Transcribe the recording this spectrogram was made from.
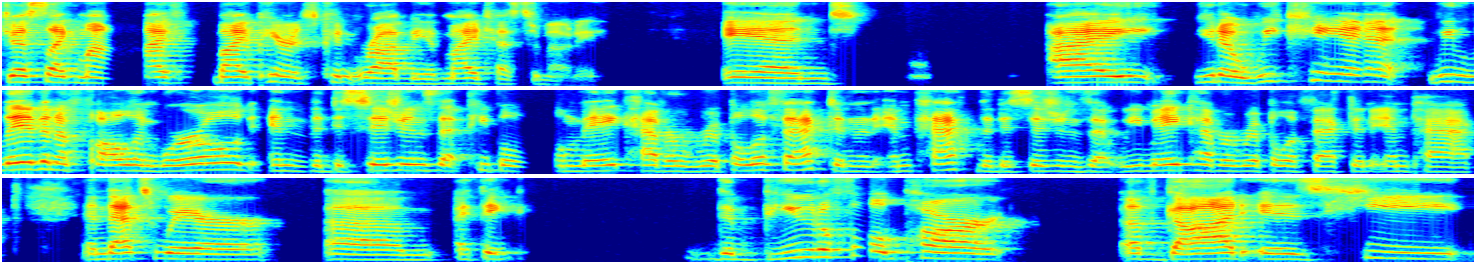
just like my, my my parents couldn't rob me of my testimony and i you know we can't we live in a fallen world and the decisions that people make have a ripple effect and an impact. The decisions that we make have a ripple effect and impact. And that's where um i think the beautiful part of god is he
